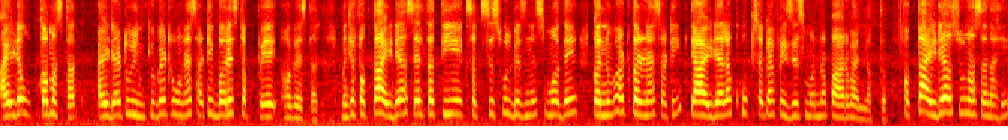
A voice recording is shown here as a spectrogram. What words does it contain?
आयडिया उत्तम असतात. आयडिया टू इन्क्युबेट होण्यासाठी बरेच टप्पे हवे असतात. म्हणजे फक्त आयडिया असेल तर ती एक सक्सेसफुल बिझनेस मध्ये कन्वर्ट करण्यासाठी त्या आयडियाला खूप सगळ्या फेजेस मधनं पार व्हायला लागतं. फक्त आयडिया असून असं नाही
